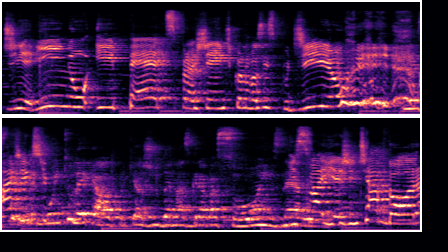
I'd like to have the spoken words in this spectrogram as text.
dinheirinho e pets pra gente quando vocês podiam. A esse gente é muito legal, porque ajuda nas gravações, né? Isso aí, a gente adora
